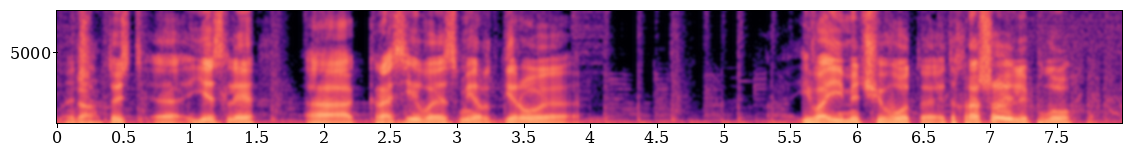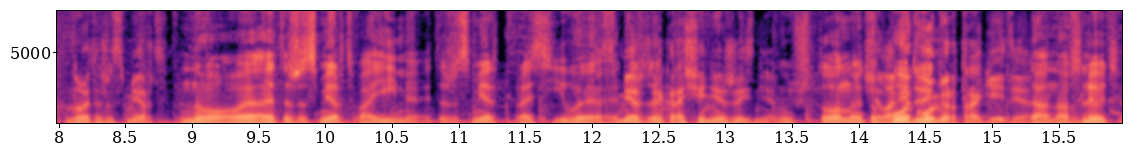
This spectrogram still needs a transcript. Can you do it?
значит, Да. то есть, э, если красивая смерть героя и во имя чего-то, это хорошо или плохо? Но это же смерть. Но это же смерть во имя, это же смерть красивая. Это смерть, же- прекращение жизни. Ну и что, ну это Человек подвиг. умер, трагедия. Да, на взлете.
